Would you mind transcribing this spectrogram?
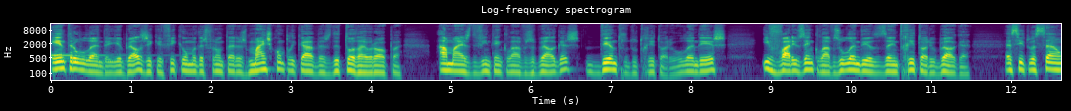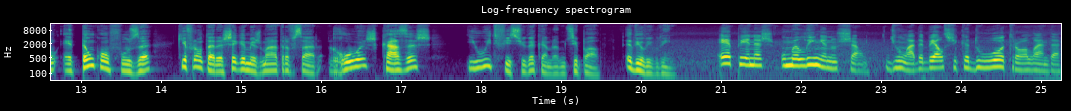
Entre a Holanda e a Bélgica fica uma das fronteiras mais complicadas de toda a Europa. Há mais de 20 enclaves belgas dentro do território holandês e vários enclaves holandeses em território belga. A situação é tão confusa que a fronteira chega mesmo a atravessar ruas, casas e o edifício da Câmara Municipal. Adílio Godinho é apenas uma linha no chão. De um lado a Bélgica, do outro a Holanda.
